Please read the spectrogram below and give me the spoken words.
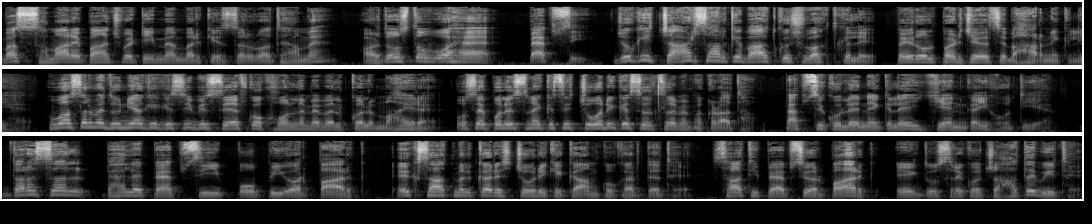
बस हमारे पाँचवें टीम मेंबर की ज़रूरत है हमें। और दोस्तों, वो है पेप्सी, जो कि चार साल के बाद कुछ वक्त के लिए पेरोल पर जेल से बाहर निकली है। वो असल में दुनिया के किसी भी सेफ़ को खोलने में बिल्कुल माहिर है। उसे पुलिस ने किसी चोरी के सिलसिले में पकड़ा था। पेप्सी को लेने के लिए येन गई होती है। दरअसल, पहले पेप्सी, पोपी और पार्क एक साथ मिलकर इस चोरी के काम को करते थे। साथ ही पेप्सी और पार्क एक दूसरे को चाहते भी थे।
